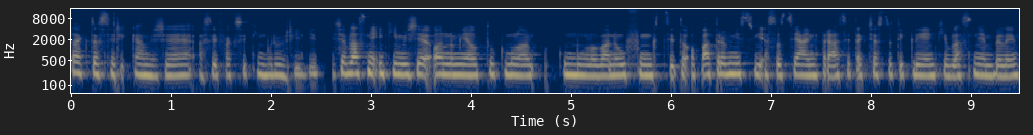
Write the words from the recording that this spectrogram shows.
tak to si říkám, že asi fakt se tím budu řídit. Že vlastně i tím, že on měl tu kumulovanou funkci, to opatrovnictví a sociální práci, tak často ty klienti vlastně byli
